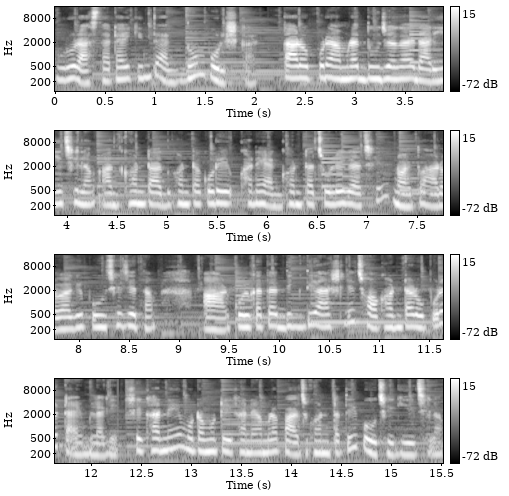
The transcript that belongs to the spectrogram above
পুরো রাস্তাটাই কিন্তু একদম পরিষ্কার। তার ওপরে আমরা দু জায়গায় দাঁড়িয়েছিলাম। আধ ঘণ্টা আধ ঘণ্টা করে ওখানে এক ঘণ্টা চলে গেছে, নয়তো আরও আগে পৌঁছে যেতাম। আর কলকাতার দিক দিয়ে আসলে ছ ঘণ্টার ওপরে টাইম লাগে। সেখানে মোটামুটি এখানে আমরা পাঁচ ঘন্টাতেই পৌঁছে গিয়েছিলাম।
